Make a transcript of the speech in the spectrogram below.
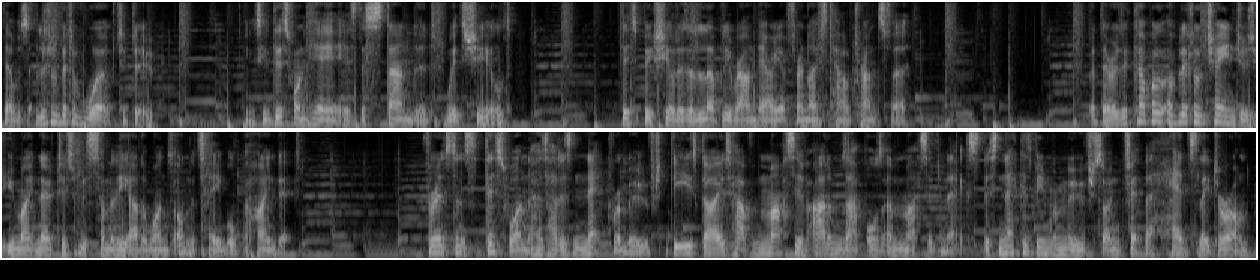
there was a little bit of work to do. You can see this one here is the standard with shield. This big shield is a lovely round area for a nice Tau transfer but there is a couple of little changes you might notice with some of the other ones on the table behind it. For instance, this one has had his neck removed. These guys have massive Adam's apples and massive necks. This neck has been removed so I can fit the heads later on.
